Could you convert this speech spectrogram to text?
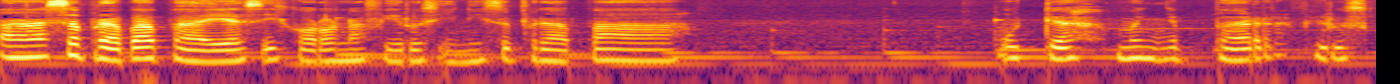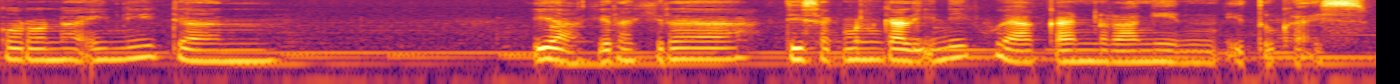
uh, seberapa bahaya sih coronavirus ini? Seberapa mudah menyebar virus corona ini? Dan ya kira-kira di segmen kali ini gue akan nerangin itu guys.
